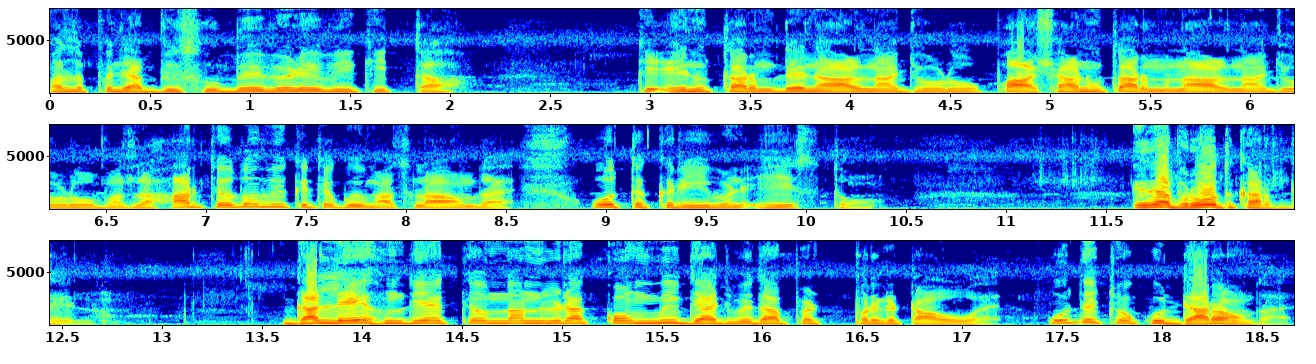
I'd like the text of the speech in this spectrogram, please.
ਮਤਲਬ ਪੰਜਾਬੀ ਸੂਬੇ ਵੇਲੇ ਵੀ ਕੀਤਾ ਕਿ ਇਹਨੂੰ ਧਰਮ ਦੇ ਨਾਲ ਨਾ ਜੋੜੋ, ਭਾਸ਼ਾ ਨੂੰ ਧਰਮ ਨਾਲ ਨਾ ਜੋੜੋ। ਮਤਲਬ ਹਰ ਜਦੋਂ ਵੀ ਕਿਤੇ ਕੋਈ ਮਸਲਾ ਆਉਂਦਾ ਉਹ ਤਕਰੀਬਨ ਇਸ ਤੋਂ ਇਹਦਾ ਵਿਰੋਧ ਕਰਦੇ ਨੇ। ਗੱਲ ਇਹ ਹੁੰਦੀ ਹੈ ਕਿ ਉਹਨਾਂ ਨੂੰ ਜਿਹੜਾ ਕੌਮੀ ਜਜ਼ਬੇ ਦਾ ਪ- ਪ੍ਰਗਟਾਓ ਹੈ, ਉਹਦੇ ਚੋਂ ਕੋਈ ਡਰ ਆਉਂਦਾ ਹੈ।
